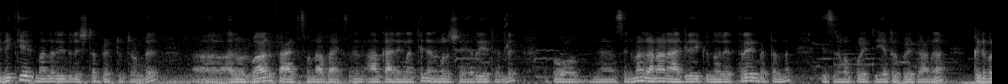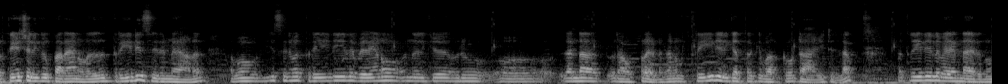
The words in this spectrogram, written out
എനിക്ക് നല്ല രീതിയിൽ ഇഷ്ടപ്പെട്ടിട്ടുണ്ട്. അതിന് ഒരുപാട് ഫാക്ട്സ് ഉണ്ട്. ആ ഫാക്ട്സ് ആ കാര്യങ്ങളൊക്കെ ഞങ്ങൾ ഷെയർ ചെയ്തിട്ടുണ്ട്. അപ്പോൾ സിനിമ കാണാൻ ആഗ്രഹിക്കുന്നവർ എത്രയും പെട്ടെന്ന് ഈ സിനിമ പോയി തിയേറ്ററിൽ പോയി കാണുക. പിന്നെ പ്രത്യേകിച്ച് എനിക്ക് പറയാനുള്ളത് ഇത് ത്രീ ഡി സിനിമയാണ്. അപ്പോൾ ഈ സിനിമ ത്രീ ഡിയിൽ വേണോ എന്ന് എനിക്ക് ഒരു രണ്ടാ ഒരു അഭിപ്രായമുണ്ട്. കാരണം ത്രീ ഡി എനിക്ക് അത്രയ്ക്ക് വർക്കൗട്ട് ആയിട്ടില്ല. ത്രീ ഡിയിൽ വേണ്ടായിരുന്നു.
